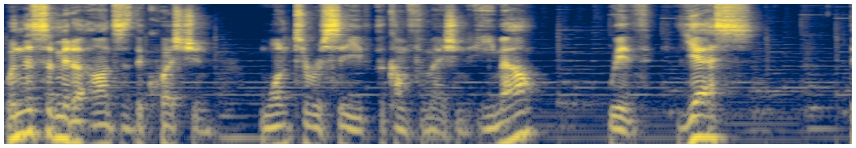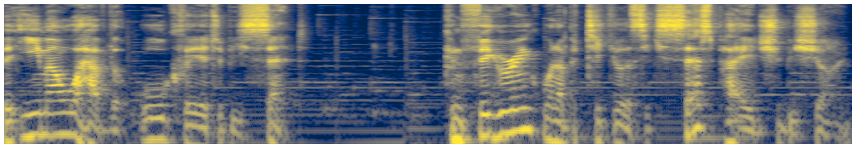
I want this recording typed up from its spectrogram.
when the submitter answers the question, want to receive a confirmation email with yes, the email will have the all clear to be sent. Configuring when a particular success page should be shown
